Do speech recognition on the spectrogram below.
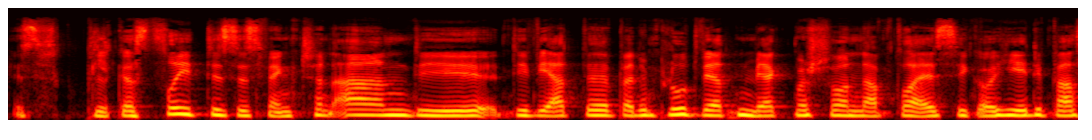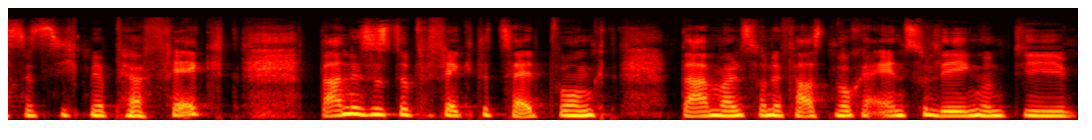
es ist Gastritis, es fängt schon an, die, die Werte, bei den Blutwerten merkt man schon ab 30, oh je, die passen jetzt nicht mehr perfekt. Dann ist es der perfekte Zeitpunkt, da mal so eine Fastenwoche einzulegen und die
